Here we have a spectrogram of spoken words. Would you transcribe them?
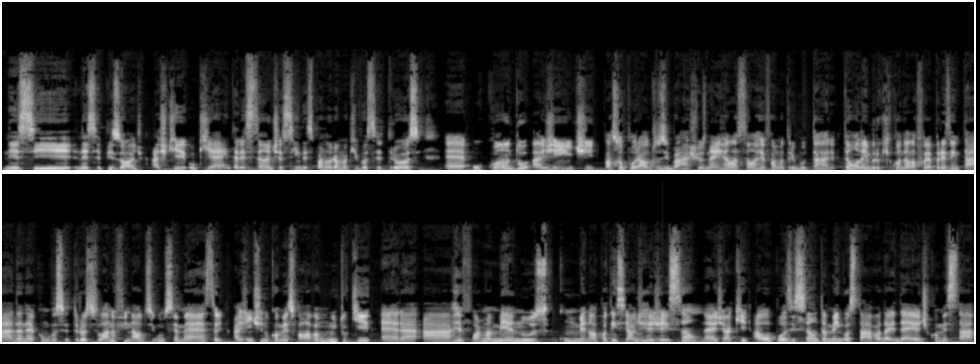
nesse, nesse episódio. Acho que o que é interessante, assim, desse panorama que você trouxe é o quanto a gente passou por altos e baixos, né, em relação à reforma tributária. Então, eu lembro que quando quando ela foi apresentada, né, como você trouxe lá no final do segundo semestre, a gente no começo falava muito que era a reforma menos com menor potencial de rejeição, né, já que a oposição também gostava da ideia de começar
